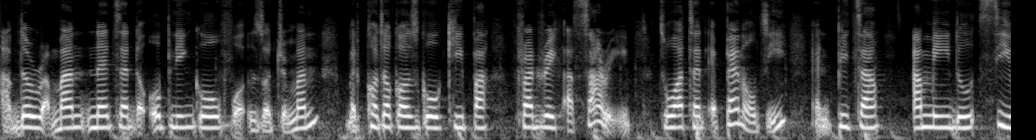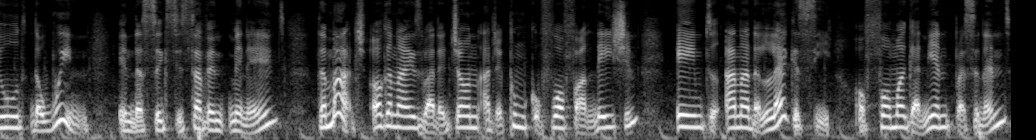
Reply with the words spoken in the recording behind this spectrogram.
Abdul Rahman netted the opening goal for Nsoatreman, but Kotoko's goalkeeper Frederick Asare thwarted a penalty and Peter Amidu sealed the win in the 67th minute. The match, organized by the John Agyekum Kufuor Foundation, aimed to honor the legacy of former Ghanaian President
